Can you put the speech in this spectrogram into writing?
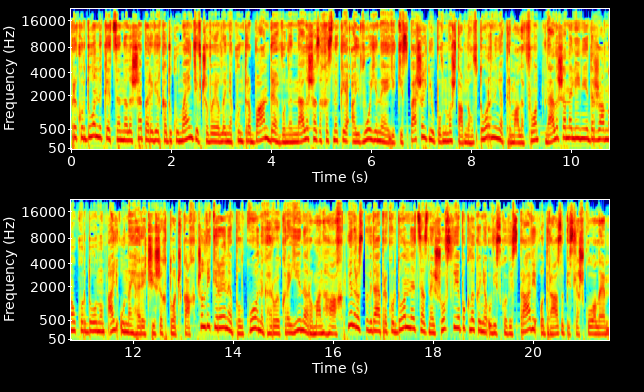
Прикордонники це не лише перевірка документів чи виявлення контрабанди. Вони не лише захисники, а й воїни, які з перших днів повномасштабного вторгнення тримали фронт не лише на лінії державного кордону, а й у найгарячіших точках. Чоловік Ірини, полковник, герой України Роман Гах. Він розповідає, прикордонниця знайшов своє покликання у військовій справі одразу після школи.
